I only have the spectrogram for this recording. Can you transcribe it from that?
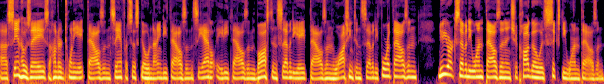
uh, San Jose is 128,000, San Francisco 90,000, Seattle 80,000, Boston 78,000, Washington 74,000, New York 71,000, and Chicago is 61,000.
